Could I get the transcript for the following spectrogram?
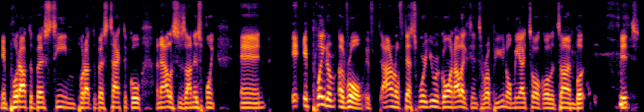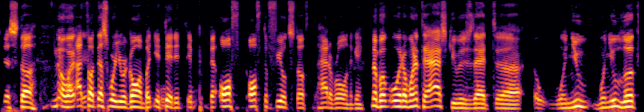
and put out the best team, put out the best tactical analysis on this point. And it, it played a, a, role. If I don't know if that's where you were going, I like to interrupt you. You know me, I talk all the time, but it's just uh no. I, I thought that's where you were going, but it did. It, it the off off the field stuff had a role in the game. No, but what I wanted to ask you is that uh, when you when you look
